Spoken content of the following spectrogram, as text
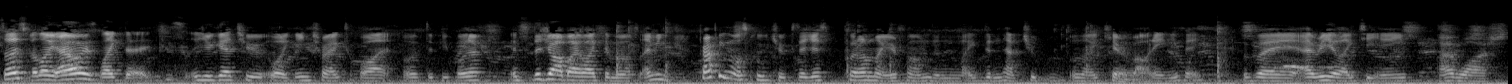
So it's like I always like that because you get to like interact a lot with the people. there. It's the job I like the most. I mean, prepping was cool too because I just put on my earphones and like didn't have to like care about anything. But I really like TAing. I washed.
